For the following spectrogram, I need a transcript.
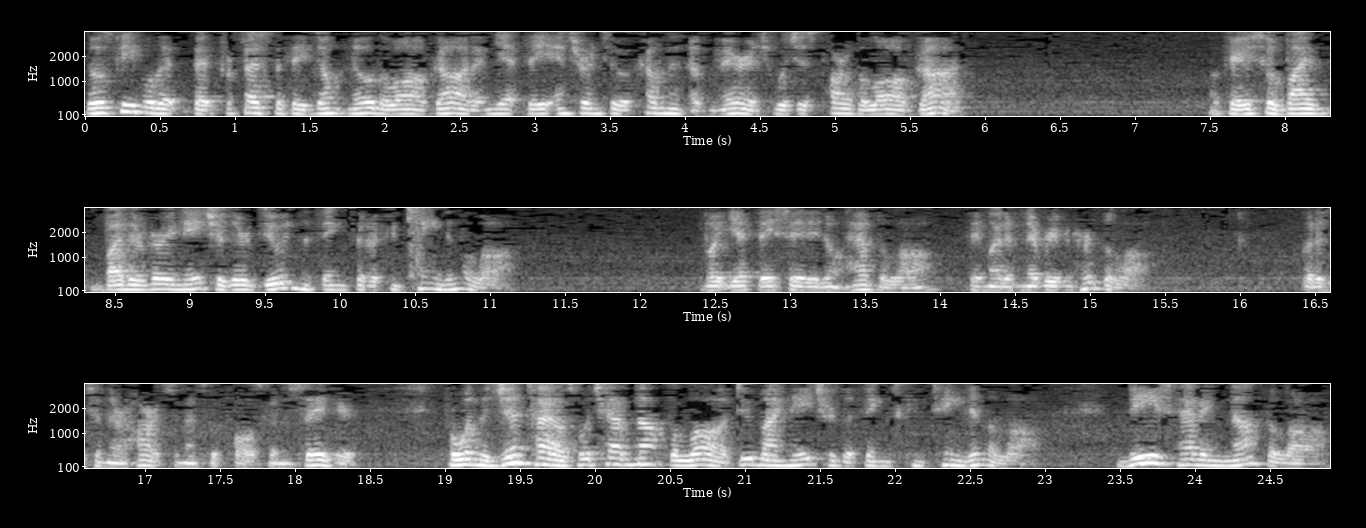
those people that, that profess that they don't know the law of God and yet they enter into a covenant of marriage which is part of the law of God. Okay, so by, by their very nature, they're doing the things that are contained in the law. But yet they say they don't have the law. They might have never even heard the law. But it's in their hearts, and that's what Paul's going to say here. For when the Gentiles which have not the law do by nature the things contained in the law, these having not the law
